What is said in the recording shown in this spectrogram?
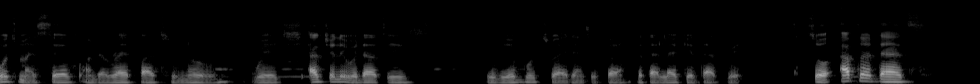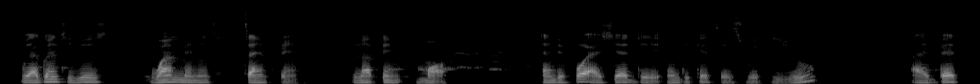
put myself on the right path to know which actually without is you'll be able to identify but i like it that way so after that we are going to use one minute time frame nothing more. And before i share the indicators with you i bet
